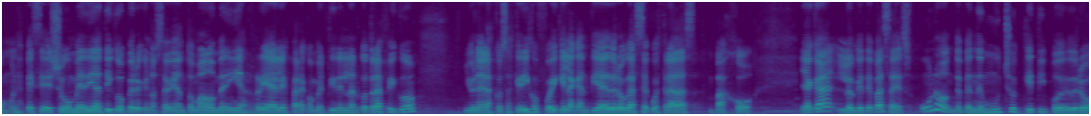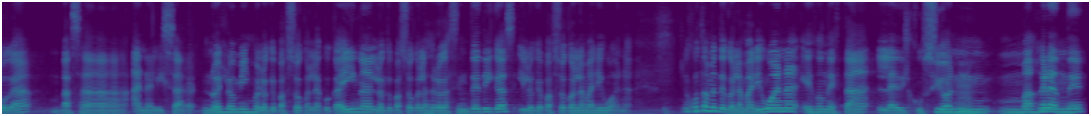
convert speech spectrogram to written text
como una especie de show mediático, pero que no se habían tomado medidas reales para convertir el narcotráfico. Y una de las cosas que dijo fue que la cantidad de drogas secuestradas bajó. Y acá lo que te pasa es, uno, depende mucho qué tipo de droga vas a analizar. No es lo mismo lo que pasó con la cocaína, lo que pasó con las drogas sintéticas y lo que pasó con la marihuana. Y justamente con la marihuana es donde está la discusión más grande,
